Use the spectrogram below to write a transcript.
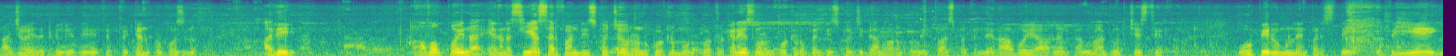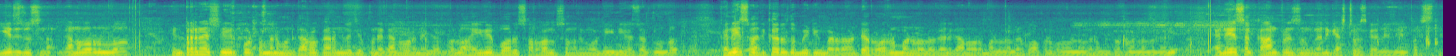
సాధ్యమయ్యేటట్టుగా లేదు. నేనైతే పెట్టాను ప్రపోజల్ అది అవ్వకపోయినా ఏదైనా సిఎస్ఆర్ ఫండ్ తీసుకొచ్చి రెండు కోట్లు మూడు కోట్లు కనీసం రెండు కోట్ల రూపాయలు తీసుకొచ్చి గన్నవరం ప్రభుత్వ ఆసుపత్రిని రాబోయే ఆరు నెలల కాలంలో అభివృద్ధి చేస్తే ఓపీ రూములు లేని పరిస్థితి. అసలు ఏ ఏది చూసినా గన్నవరంలో ఇంటర్నేషనల్ ఎయిర్పోర్ట్ ఉందని మనం గర్వకారంగా చెప్పుకునే గన్నవరం నియోజకవర్గంలో హైవే బారు సర్వాంగ సుందరంగా ఉండే ఈ నియోజకవర్గంలో కనీసం అధికారులతో మీటింగ్ పెడదామంటే రూరల్ మండలంలో కానీ గన్నవరం మండలంలో కానీ బాపుల మండలంలో కానీ ఉంటూరు మండలంలో కానీ కనీసం కాన్ఫరెన్స్ రూమ్ కానీ గెస్ట్ హౌస్ కానీ లేని పరిస్థితి.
